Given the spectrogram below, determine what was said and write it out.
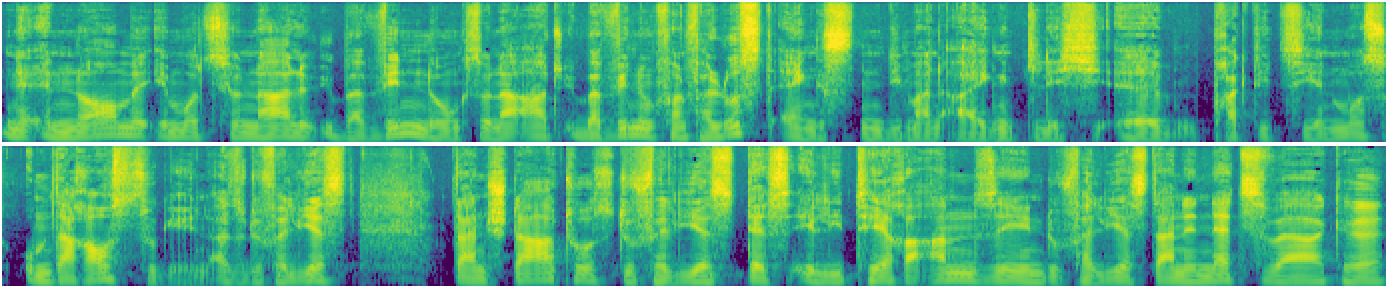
eine enorme emotionale Überwindung, so eine Art Überwindung von Verlustängsten, die man eigentlich äh, praktizieren muss, um da rauszugehen. Also du verlierst deinen Status, du verlierst das elitäre Ansehen, du verlierst deine Netzwerke,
